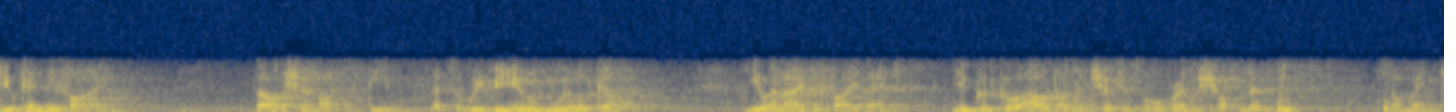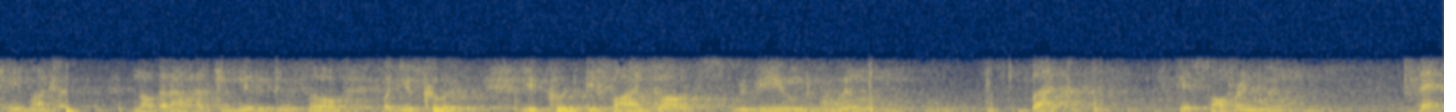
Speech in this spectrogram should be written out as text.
you can defy, thou shalt not steal. That's a revealed will of God. You and I defy that. You could go out after church is over and shoplift somewhere in Kmart. Not that I'm asking you to do so, but you could. You could defy God's revealed will but his sovereign will that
